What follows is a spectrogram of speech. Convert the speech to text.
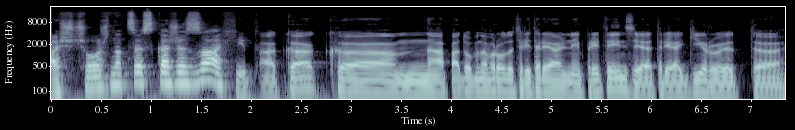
а що ж на це скаже Захід? А как э, на подобного рода территориальные претензии отреагирует э,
